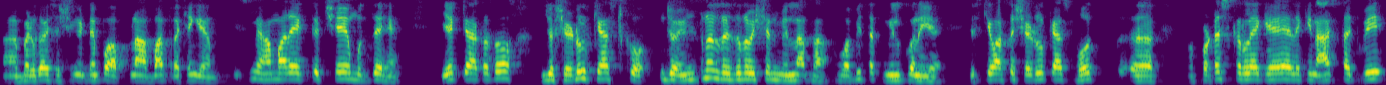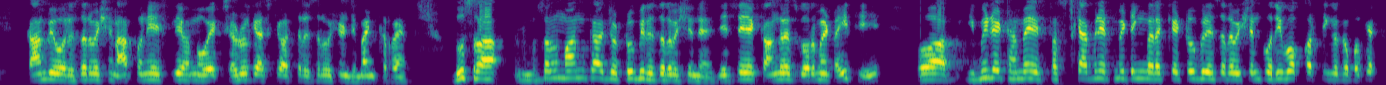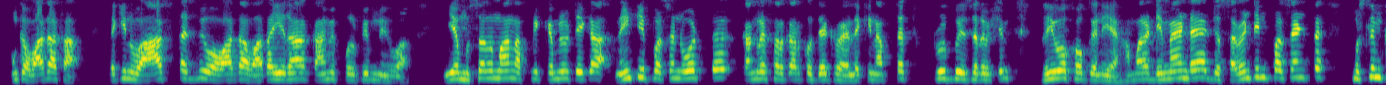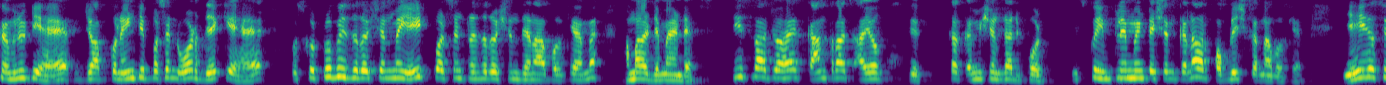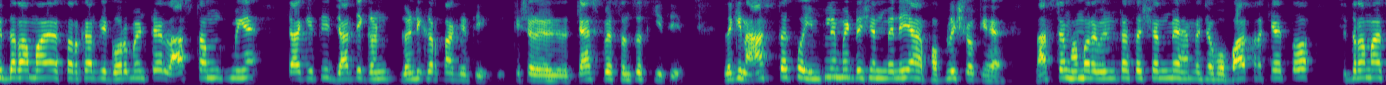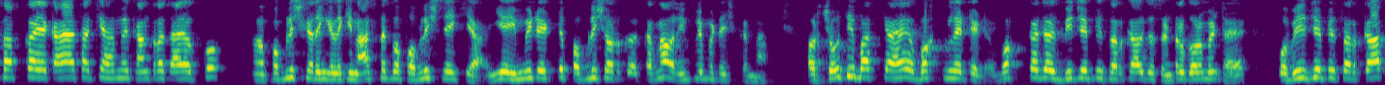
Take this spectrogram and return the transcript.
बेलगावी सेशन के अपना बात रखेंगे हम। इसमें हमारे एक छह मुद्दे हैं। ये क्या कहते जो शेड्यूल कास्ट को, जो इंटरनल रिजर्वेशन मिलना था, वो अभी तक मिल को नहीं है। इसके वास्ते शेड्यूल कास्ट बहुत प्रोटेस्ट कर लेके है, लेकिन आज तक भी काम भी वो रिजर्वेशन आपको नहीं है, इसलिए हम वो एक शेड्यूल कास्ट के वास्ते रिजर्वेशन डिमांड कर रहे हैं। दूसरा, मुसलमान का जो टू बी रिजर्वेशन है, जैसे कांग्रेस गवर्नमेंट आई थी, वो अब इमीडिएट हमें फ़र्स्ट कैबिनेट मीटिंग में रख के टू बी रिजर्वेशन को रिवोक कर देंगे बोल के उनका वादा था। लेकिन वो आज तक भी वो वादा वादा ही रहा काम भी फुलफिल नहीं हुआ। ये मुसलमान अपनी कम्युनिटी का 90 परसेंट वोट कांग्रेस सरकार को देख रहा है, लेकिन अब तक ट्रूथ रिजर्वेशन रिवोक होकर नहीं है। हमारा डिमांड है, जो 17 परसेंट मुस्लिम कम्युनिटी है, जो आपको 90 परसेंट वोट दे के है, उसको टू रिजर्वेशन में 8 परसेंट रिजर्वेशन देना बोल के हमें, हमारा डिमांड है। तीसरा जो है, कांतराज आयोग का कमीशन का रिपोर्ट इसको इम्प्लीमेंटेशन करना और पब्लिश करना बोल के। यही जो सिद्धरामैया सरकार की गवर्नमेंट है लास्ट टर्म में क्या की थी? जाति गंडीकरता की थी कैश बेस्ड सेंसस की थी। लेकिन आज तक वो इम्प्लीमेंटेशन में नहीं आया पब्लिश हो गया है। लास्ट टाइम हमारे विंटर सेशन में हमें जब वो बात रखे तो सिद्धरामैया साहब का एक आया था कि हमें कांतराज आयोग को पब्लिश करेंगे, लेकिन आज तक वो पब्लिश नहीं किया। ये इमीडिएट पब्लिश और करना और इम्प्लीमेंटेशन करना। और चौथी बात क्या है? वक्त रिलेटेड वक्त का जो बीजेपी सरकार, जो सेंट्रल गवर्नमेंट है, वो बीजेपी सरकार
